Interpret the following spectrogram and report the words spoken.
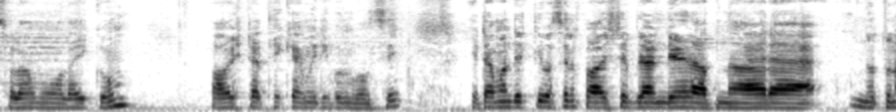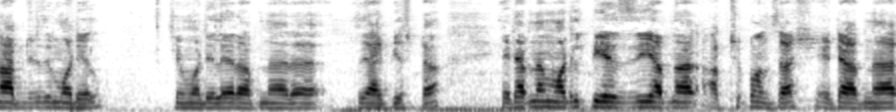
আসসালামু আলাইকুম। পাওয়ার স্টার থেকে আমি রিপন বলছি। এটা আমার দেখতে পাচ্ছেন পাওয়ার স্টার ব্র্যান্ডের আপনার নতুন আপডেট যে মডেল যে মডেলের আপনার যে আইপিএসটা এটা আপনার মডেল পিএসজি আপনার আটশো পঞ্চাশ। এটা আপনার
